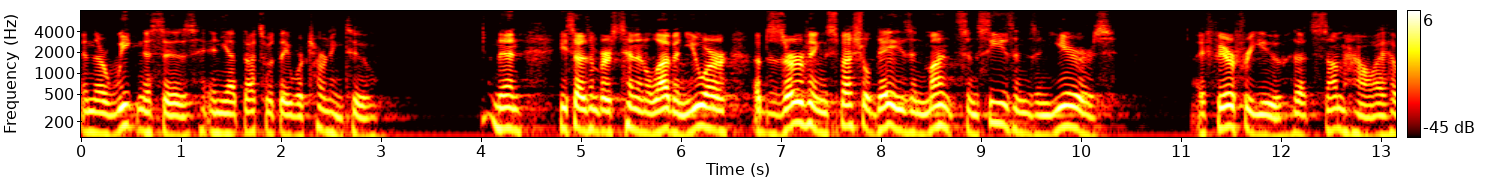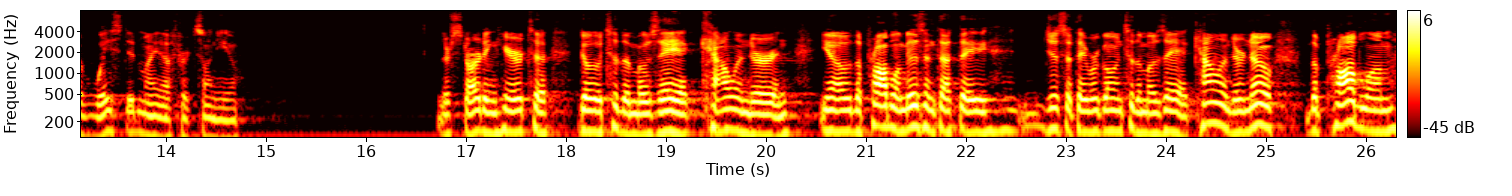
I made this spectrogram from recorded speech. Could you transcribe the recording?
and their weaknesses, and yet that's what they were turning to. Then he says in verse 10 and 11, You are observing special days and months and seasons and years. I fear for you that somehow I have wasted my efforts on you. They're starting here to go to the Mosaic calendar. And, you know, the problem isn't that they just that they were going to the Mosaic calendar. No, the problem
